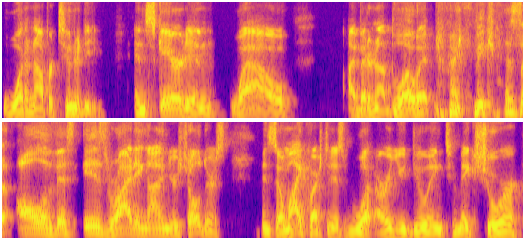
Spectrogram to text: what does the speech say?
what an opportunity. And scared in, wow, I better not blow it, right? Because all of this is riding on your shoulders. And so my question is, what are you doing to make sure,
